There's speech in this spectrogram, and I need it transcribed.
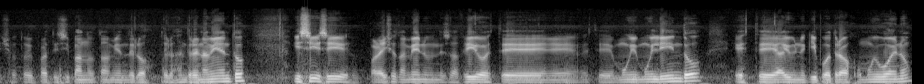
yo estoy participando también de los, de los entrenamientos y sí, sí, para ellos también un desafío este, este, muy, muy lindo, este, hay un equipo de trabajo muy bueno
